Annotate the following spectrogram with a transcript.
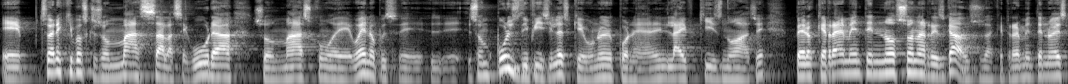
eh, son equipos que son más a la segura, son más como de, bueno, pues eh, eh, son pools difíciles que uno poner en live keys no hace, pero que realmente no son arriesgados, o sea, que realmente no es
